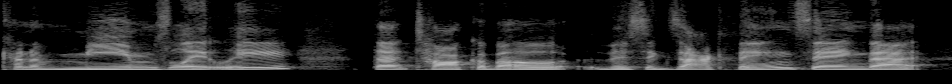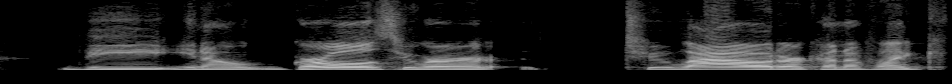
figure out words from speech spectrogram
kind of memes lately that talk about this exact thing, saying that the, you know, girls who were too loud or kind of like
